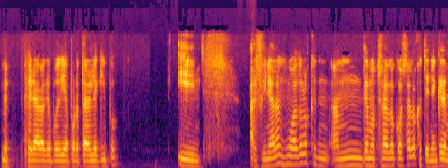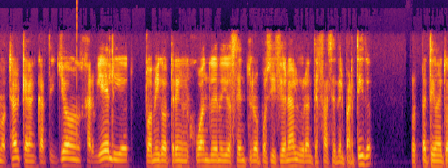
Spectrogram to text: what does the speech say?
me esperaba que podía aportar el equipo. Y al final han jugado los que han demostrado cosas los que tenían que demostrar, que eran Curtis Jones, Harvey Elliott, tu amigo Tren jugando de medio centro posicional durante fases del partido, pues prácticamente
